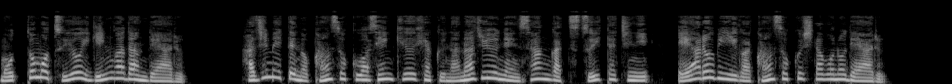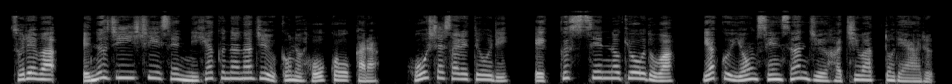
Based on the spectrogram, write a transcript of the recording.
最も強い銀河団である。初めての観測は1970年3月1日にエアロビーが観測したものである。それは NGC1275 の方向から放射されており、X 線の強度は約 4038W である。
